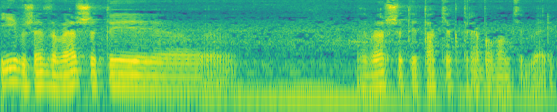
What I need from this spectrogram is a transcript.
і вже завершити, е, завершити так, як треба вам ці двері.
